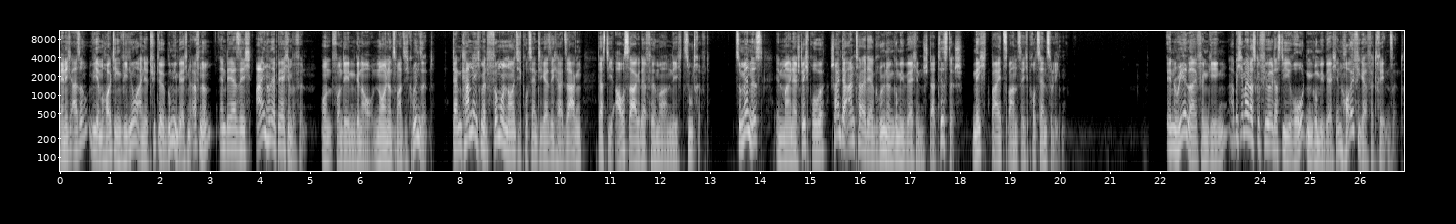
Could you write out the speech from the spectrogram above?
Wenn ich also, wie im heutigen Video, eine Tüte Gummibärchen öffne, in der sich 100 Bärchen befinden und von denen genau 29 grün sind, dann kann ich mit 95%iger Sicherheit sagen, dass die Aussage der Firma nicht zutrifft. Zumindest in meiner Stichprobe scheint der Anteil der grünen Gummibärchen statistisch nicht bei 20% zu liegen. In Real Life hingegen habe ich immer das Gefühl, dass die roten Gummibärchen häufiger vertreten sind.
